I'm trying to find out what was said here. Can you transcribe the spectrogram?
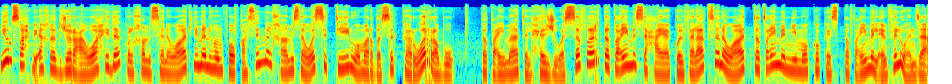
ينصح بأخذ جرعة واحدة كل خمس سنوات لمن هم فوق سن الخامسة والستين ومرضى السكر والربو. تطعيمات الحج والسفر تطعيم السحايا كل ثلاث سنوات تطعيم النيموكوكس تطعيم الإنفلونزا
